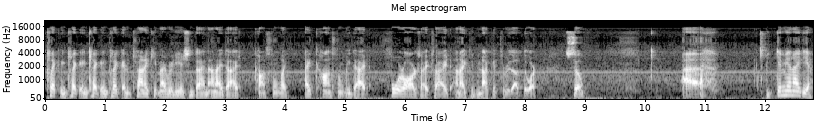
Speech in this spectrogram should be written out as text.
clicking, clicking, clicking, clicking, trying to keep my radiation down, and I died constantly. I constantly died. Four hours I tried, and I could not get through that door. So, uh, give me an idea.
